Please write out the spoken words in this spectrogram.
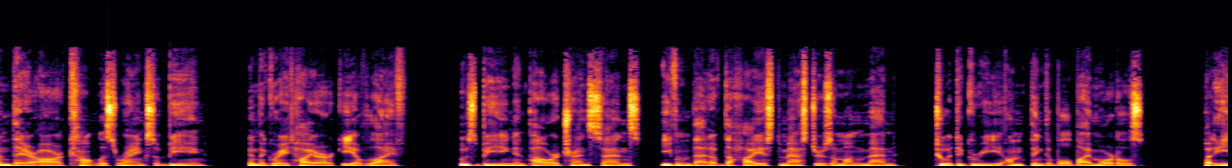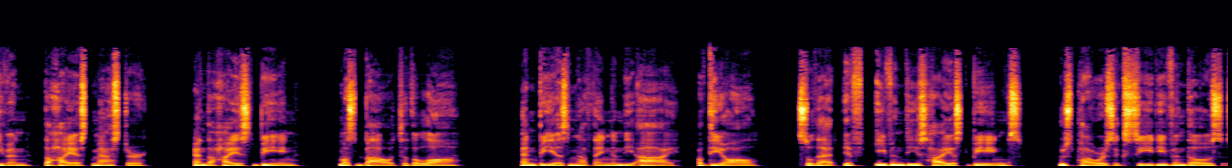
and there are countless ranks of being in the great hierarchy of life whose being and power transcends even that of the highest masters among men to a degree unthinkable by mortals. But even the highest master and the highest being must bow to the law and be as nothing in the eye of the all, so that if even these highest beings, whose powers exceed even those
